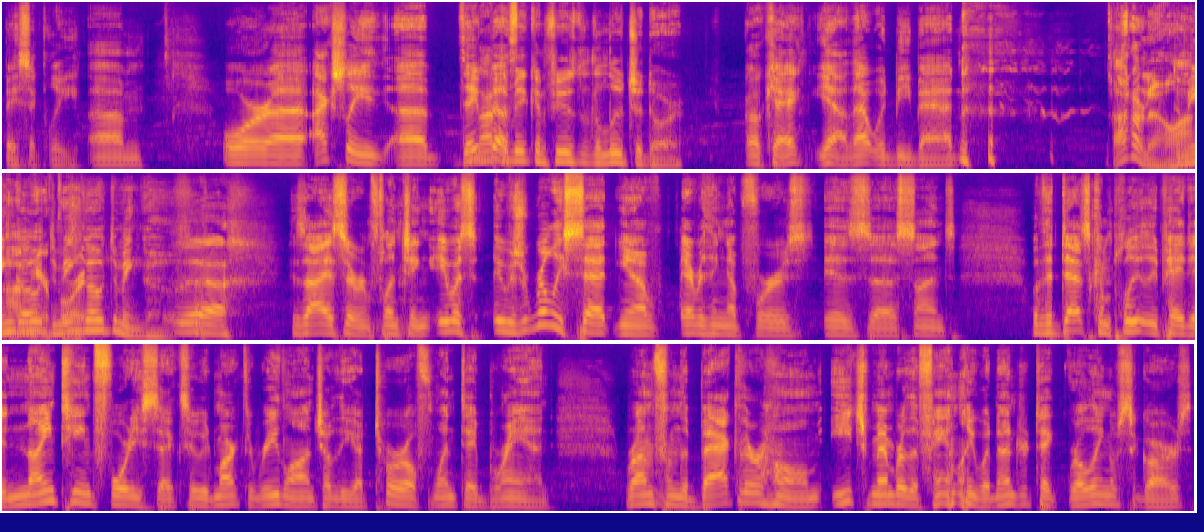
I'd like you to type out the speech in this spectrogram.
basically. Um, or uh, actually, uh, they Not both. to be confused with the luchador. okay, yeah, that would be bad. I don't know. Domingo, Domingo. Domingo. Yeah. his eyes are flinching. It was it was really set, you know, everything up for his his uh, sons. With the debts completely paid in 1946, it would mark the relaunch of the Arturo Fuente brand. Run from the back of their home, each member of the family would undertake rolling of cigars,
